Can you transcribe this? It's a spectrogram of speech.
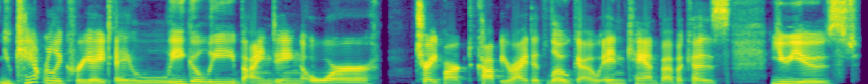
you can't really create a legally binding or trademarked, copyrighted logo in Canva because you used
